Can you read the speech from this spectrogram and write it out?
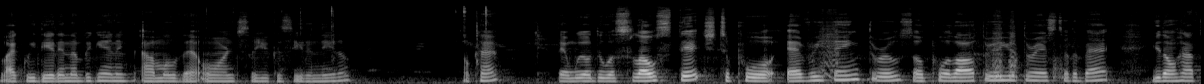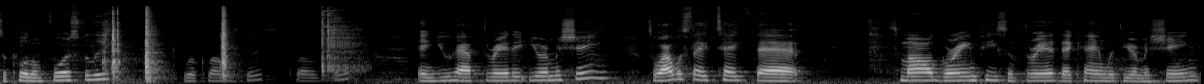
like we did in the beginning. I'll move that orange so you can see the needle. Okay. Then we'll do a slow stitch to pull everything through. So pull all three of your threads to the back. You don't have to pull them forcefully. We'll close this, close this. And you have threaded your machine. So I would say take that small green piece of thread that came with your machine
